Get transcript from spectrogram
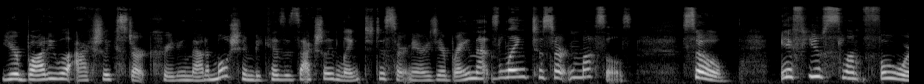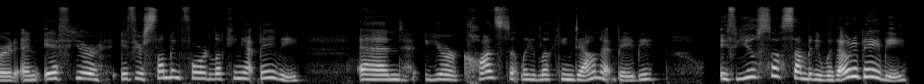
your body will actually start creating that emotion because it's actually linked to certain areas of your brain that's linked to certain muscles. So, if you slump forward and if you're if you're slumping forward looking at baby, and you're constantly looking down at baby, if you saw somebody without a baby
